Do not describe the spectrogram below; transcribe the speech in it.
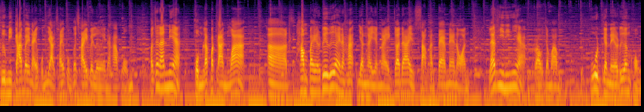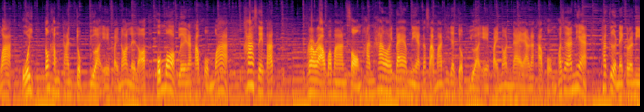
คือมีการ์ดใบไหนผมอยากใช้ผมก็ใช้ไปเลยนะครับผมเพราะฉะนั้นเนี่ยผมรับประกันว่าอ่าทำไปเรื่อยๆนะฮะยังไงยังไงก็ได้ 3,000 แต้มแน่นอน แล้วทีนี้เนี่ยเราจะมา พูดกันในเรื่องของว่าโอ้ยต้องทำการจบ URA Final เลยเหรอ ผมบอกเลยนะครับผมว่าค่าสเตตัสราวๆประมาณ 2,500 แต้มเนี่ย ก็สามารถที่จะจบ URA Final ได้แล้วนะครับผม เพราะฉะนั้นเนี่ย ถ้าเกิดในกรณี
